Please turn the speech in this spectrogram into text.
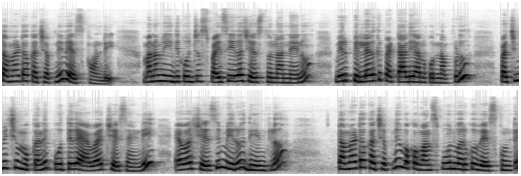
టమాటో కచప్ని వేసుకోండి. మనం ఇది కొంచెం స్పైసీగా చేస్తున్నాను నేను. మీరు పిల్లలకి పెట్టాలి అనుకున్నప్పుడు పచ్చిమిర్చి ముక్కల్ని పూర్తిగా అవాయిడ్ చేసేయండి. అవాయిడ్ చేసి మీరు దీంట్లో టమాటో కచప్ని ఒక వన్ స్పూన్ వరకు వేసుకుంటే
